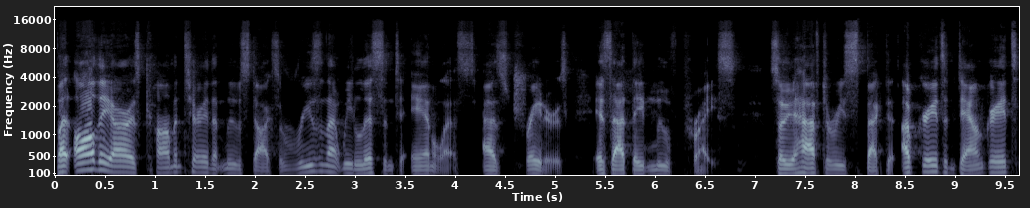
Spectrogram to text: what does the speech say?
But all they are is commentary that moves stocks. The reason that we listen to analysts as traders is that they move price. So you have to respect it. Upgrades and downgrades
